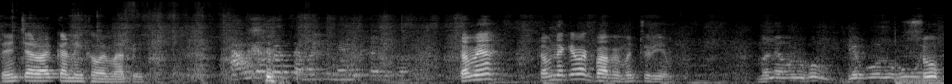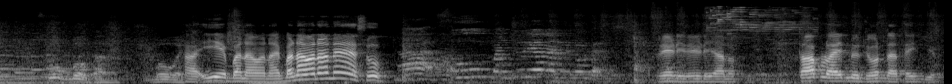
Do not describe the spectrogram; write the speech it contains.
ત્રણ ચાર વાટકા. નહીં ખવાય મારથી. આવું તો કરતા બધું મહેનત કરી તો. તમે? તમને કેવાક ભાવે મંચુરિયન? મને ઓલું હું ભેગું ઓલું હું સૂપ. સૂપ બહુ ભાવે. બહુ હા એ બનાવવાના. બનાવવાના ને સૂપ? હા સૂપ મંચુરિયન અને નૂડલ્સ રેડી રેડી હાલો. તો આપણું આજનું જોરદાર થઈ ગયું.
